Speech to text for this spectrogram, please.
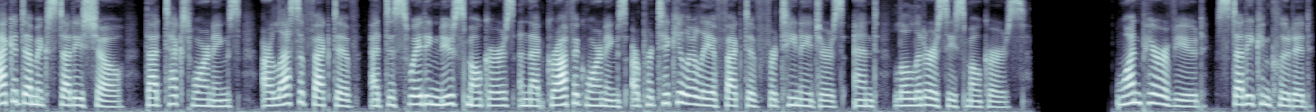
Academic studies show that text warnings are less effective at dissuading new smokers and that graphic warnings are particularly effective for teenagers and low literacy smokers. One peer reviewed study concluded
